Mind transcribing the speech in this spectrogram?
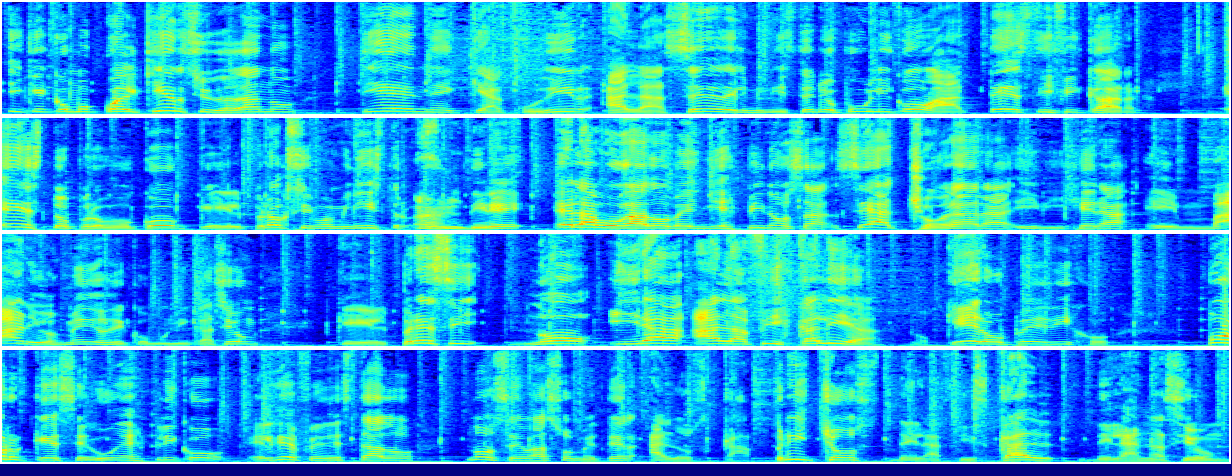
y que como cualquier ciudadano tiene que acudir a la sede del Ministerio Público a testificar. Esto provocó que el próximo ministro, diré, el abogado Benji Espinosa, se achorara y dijera en varios medios de comunicación que el presi no irá a la fiscalía. No quiero, pe, dijo porque según explicó, el jefe de Estado no se va a someter a los caprichos de la fiscal de la nación.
